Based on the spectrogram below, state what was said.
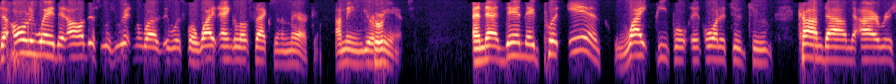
the only way that all this was written was it was for white Anglo-Saxon American. I mean Europeans. And that then they put in white people in order to to calm down the Irish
